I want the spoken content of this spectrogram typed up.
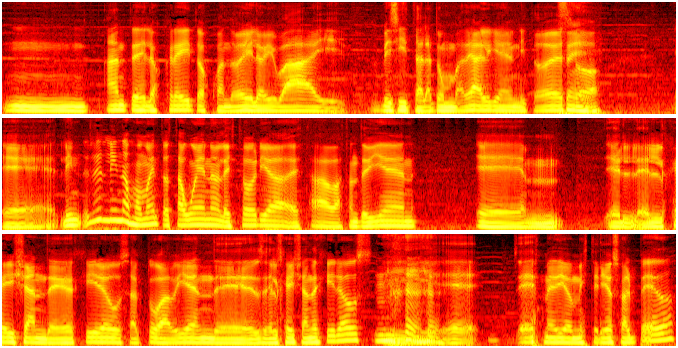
mm, antes de los créditos cuando Aloy va y visita la tumba de alguien y todo eso. Sí. Eh, lin- lindos momentos, está buena la historia, está bastante bien. Em, el, el Heishan de Heroes actúa bien de el Heishan de Heroes y eh, es medio misterioso al pedo.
